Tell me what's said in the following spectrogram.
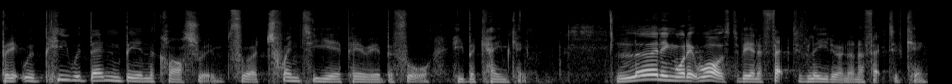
But would, he would then be in the classroom for a 20 year period before he became king, learning what it was to be an effective leader and an effective king.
